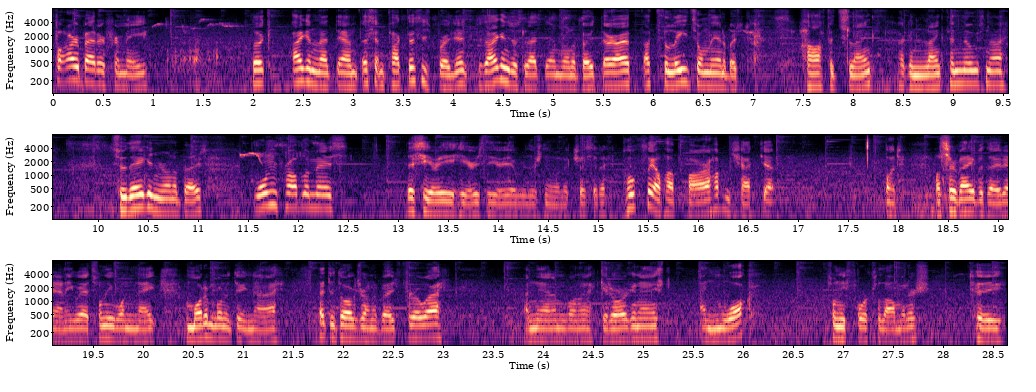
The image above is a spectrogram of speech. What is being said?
far better for me look I can let them this in fact this is brilliant because I can just let them run about there I, that's the lead's only in about half its length I can lengthen those now so they can run about one problem is this area here is the area where there's no electricity. Hopefully I'll have power. I haven't checked yet but I'll survive without it anyway. It's only one night. And what I'm going to do now let the dogs run about for a while and then I'm going to get organized and walk it's only four kilometers to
